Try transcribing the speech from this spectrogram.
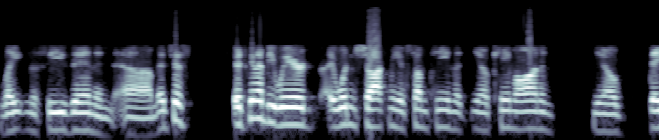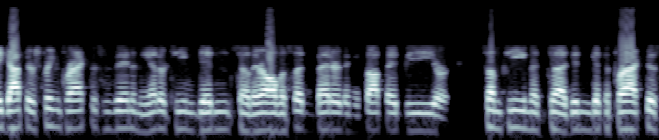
late in the season, and um, it's just it's going to be weird. It wouldn't shock me if some team that you know came on and you know they got their spring practices in and the other team didn't, so they're all of a sudden better than you thought they'd be, or some team that uh, didn't get to practice,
